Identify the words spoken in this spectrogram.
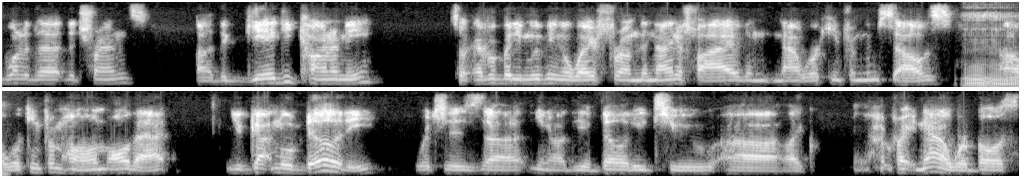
one of the the trends. Uh, the gig economy. So everybody moving away from the nine to five and now working from themselves, mm-hmm. Uh, working from home, all that. You've got mobility, which is you know the ability to like right now we're both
